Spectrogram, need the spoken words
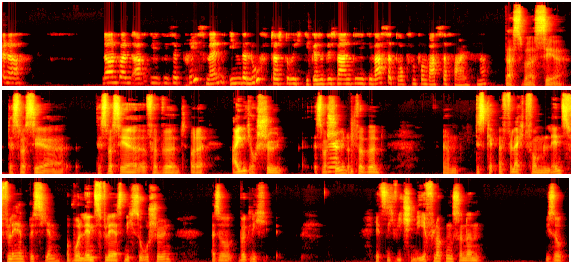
Genau. Na, und vor allem auch die, diese Prismen in der Luft hast du richtig. Also das waren die, die Wassertropfen vom Wasserfall. Ne? Das war sehr, das war sehr das war sehr verwirrend. Oder eigentlich auch schön. Es war ja. schön und verwirrend. Ähm, das kennt man vielleicht vom Lensflare ein bisschen, obwohl Lensflare ist nicht so schön. Also wirklich jetzt nicht wie Schneeflocken, sondern wie so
